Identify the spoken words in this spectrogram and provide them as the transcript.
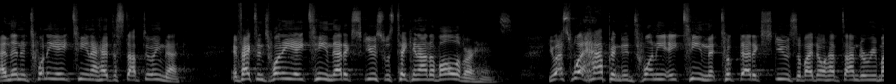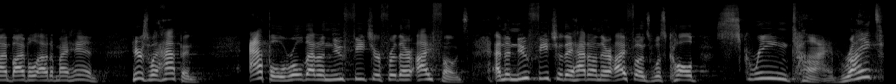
And then in 2018, I had to stop doing that. In fact, in 2018, that excuse was taken out of all of our hands. You ask what happened in 2018 that took that excuse of I don't have time to read my Bible out of my hand. Here's what happened Apple rolled out a new feature for their iPhones. And the new feature they had on their iPhones was called screen time, right?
